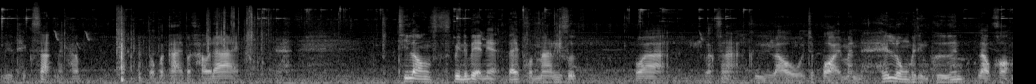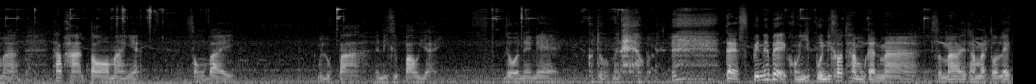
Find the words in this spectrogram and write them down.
หรือเท็กซัสนะครับ ตกปลากายปลาเขาได้ ที่ลองสปินเนอร์เบดเนี่ยได้ผลมากที่สุดว่าลักษณะคือเราจะปล่อยมันให้ลงไปถึงพื้น เราเคาะมา ถ้าผ่านตอมาเงี้ยสองใบเป็นลูกปลาอันนี้คือเป้าใหญ่ โดนแน่ๆก็โดนมาแล้ว แต่สปินเนอร์เบดของญี่ปุ่นที่เขาทำกันมาส่วนมากจะทำมาตัวเล็ก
